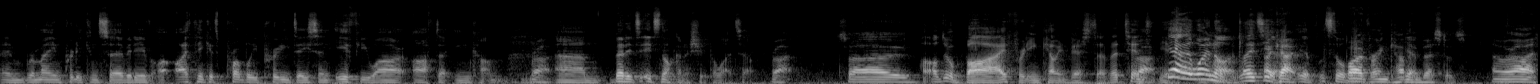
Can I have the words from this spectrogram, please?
and remain pretty conservative, I- I think it's probably pretty decent if you are after income. Right. Um, but it's, it's not going to shoot the lights out. Right. So, I'll do a buy for an income investor. That tends, Right. Yeah, why not? Let's, yeah, okay. yeah, let's do a buy buy. for income Yeah. investors. All right.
